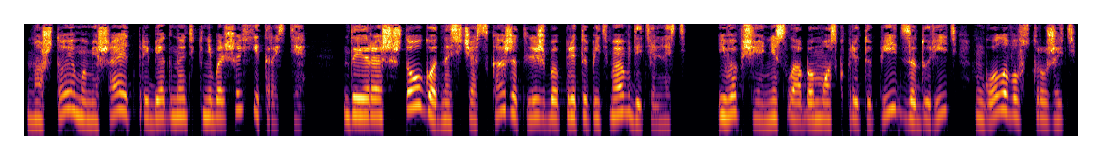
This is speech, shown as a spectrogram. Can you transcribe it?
но что ему мешает прибегнуть к небольшой хитрости? Да Ирэш что угодно сейчас скажет, лишь бы притупить мою бдительность. И вообще не слабо мозг притупить, задурить, голову вскружить.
